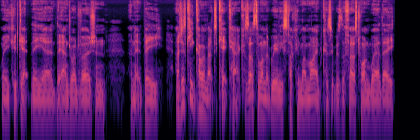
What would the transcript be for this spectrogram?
where you could get the uh, the Android version, and it'd be I just keep coming back to KitKat because that's the one that really stuck in my mind because it was the first one where they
